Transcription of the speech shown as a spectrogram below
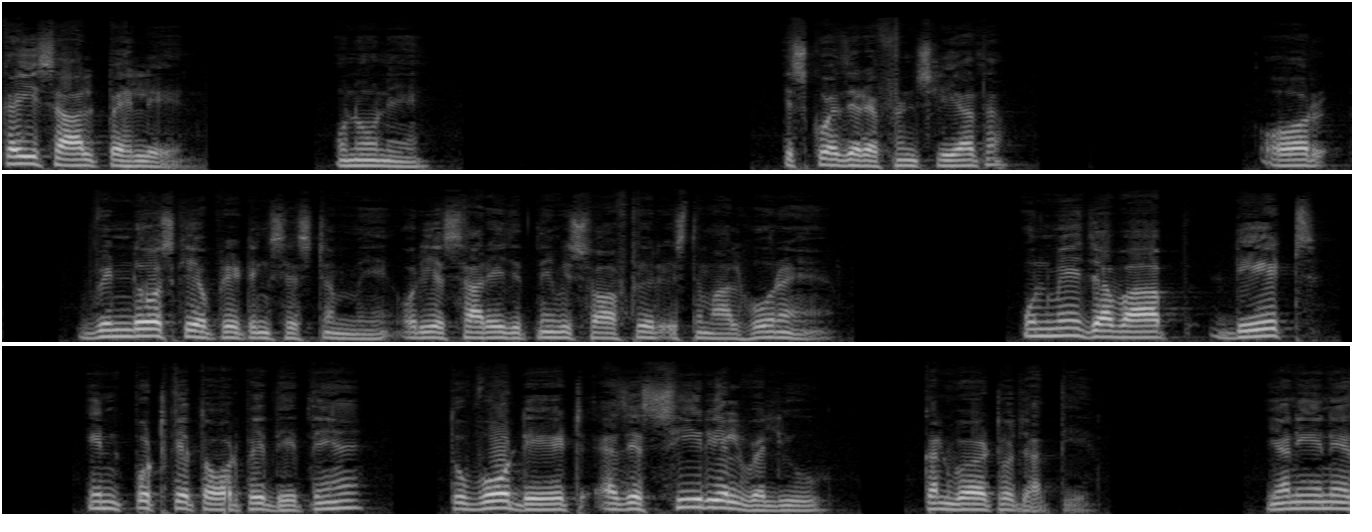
کئی سال پہلے انہوں نے اس کو ایز اے ریفرنس لیا تھا اور ونڈوز کے آپریٹنگ سسٹم میں اور یہ سارے جتنے بھی سافٹ ویئر استعمال ہو رہے ہیں، ان میں جب آپ ڈیٹ ان پٹ کے طور پہ دیتے ہیں تو وہ date as a serial value convert ہو جاتی ہے۔ یعنی انہیں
